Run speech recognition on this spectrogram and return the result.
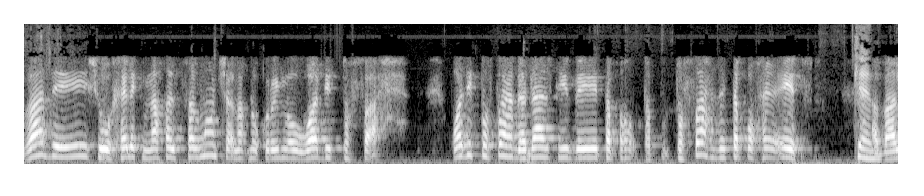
ואדי שהוא חלק מנחל צלמון, שאנחנו קוראים לו ואדי תופח. ואדי תופח גדלתי, ותופח זה תפוחי עץ. כן. אבל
